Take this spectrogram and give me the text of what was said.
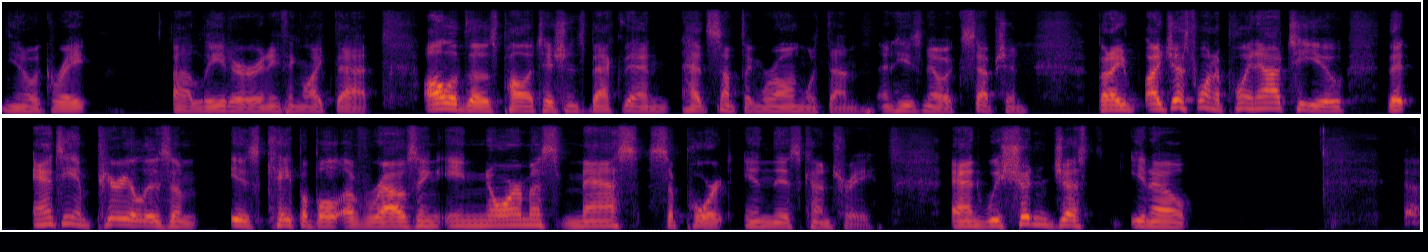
you know, a great uh, leader or anything like that. All of those politicians back then had something wrong with them, and he's no exception. But I, I just want to point out to you that anti-imperialism is capable of rousing enormous mass support in this country, and we shouldn't just, you know, uh,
